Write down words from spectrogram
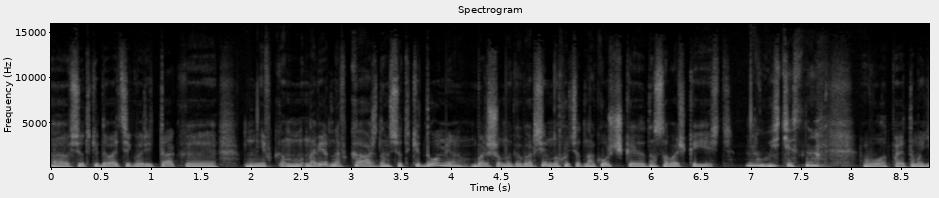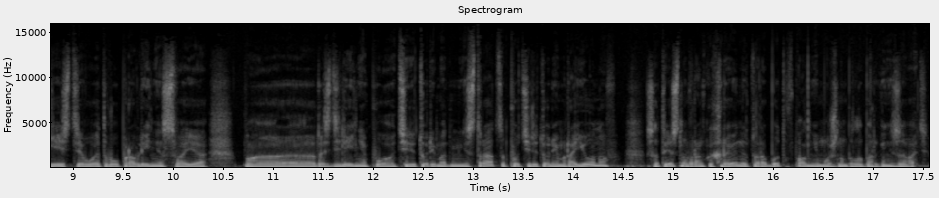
Э, все-таки давайте говорить так, э, не в, наверное, в каждом все-таки доме, большом многоквартирном, но хоть одна кошечка или одна собачка есть. Ну, естественно. Вот, поэтому есть у этого управления свое э, разделение по территориям администрации, по территориям районов. Соответственно, в рамках района эту работу вполне можно было бы организовать.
